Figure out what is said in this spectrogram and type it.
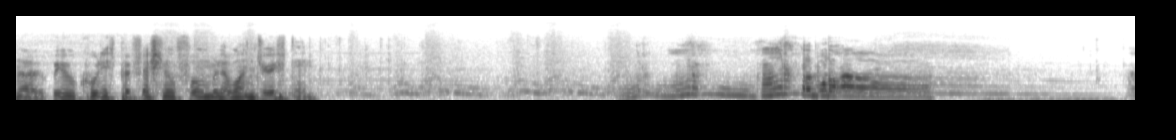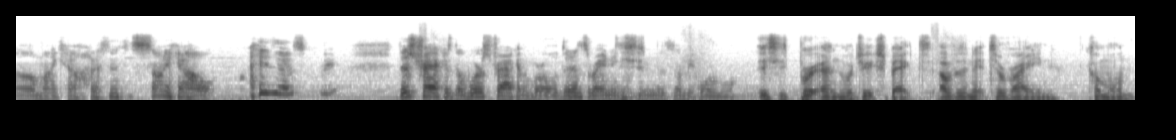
no, we will call this professional Formula One drifting. Oh my god, it's sunny out. This track is the worst track in the world. Then it's raining This is- it's gonna be horrible. This is Britain. What do you expect other than it to rain? Come on.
